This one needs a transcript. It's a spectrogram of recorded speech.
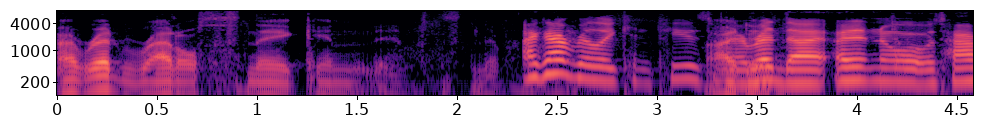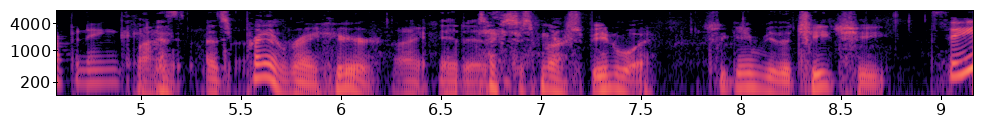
I read Rattlesnake, and it was never. I got really confused when I I, read that. I didn't know what was happening. It's, it's printed right here. I, it is. Texas Motor Speedway. She gave you the cheat sheet. See,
